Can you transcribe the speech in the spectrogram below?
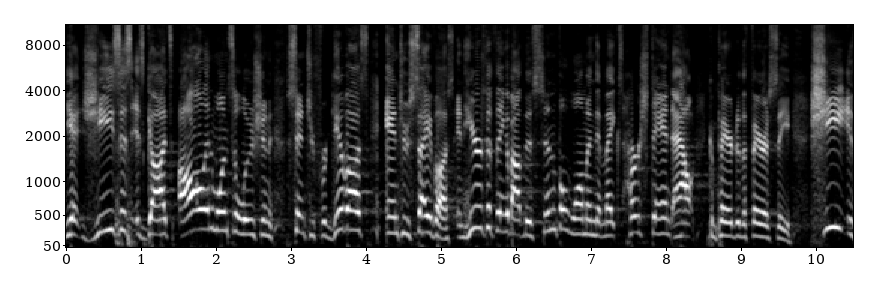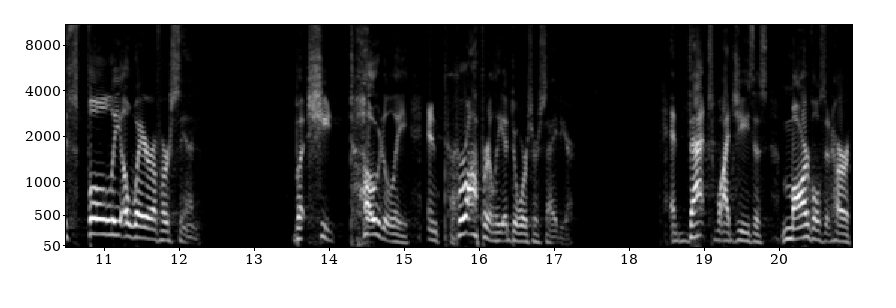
yet Jesus is God's all in one solution sent to forgive us and to save us. And here's the thing about this sinful woman that makes her stand out compared to the Pharisee she is fully aware of her sin, but she totally and properly adores her Savior. And that's why Jesus marvels at her.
